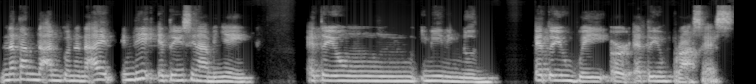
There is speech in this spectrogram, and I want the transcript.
natandaan ko na na, ay, hindi, ito yung sinabi niya eh. ito yung meaning nun. Ito yung way or ito yung process.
